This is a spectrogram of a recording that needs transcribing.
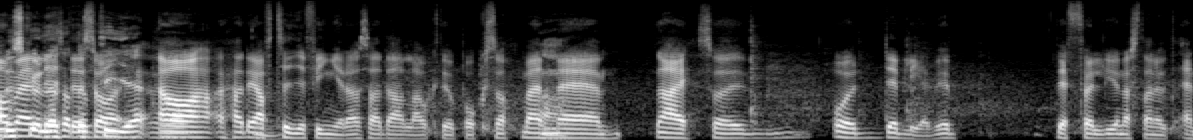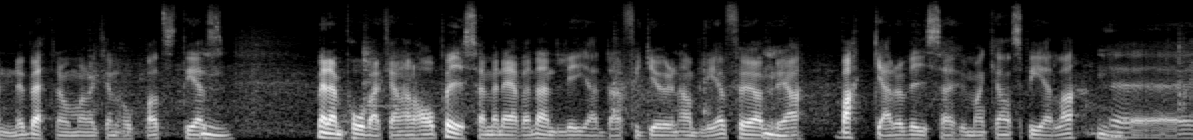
och du skulle ha satt upp så. tio. Ja, hade jag haft tio fingrar så hade alla åkt upp också. Men Ja. eh, nej, så och det blev ju. Det följer ju nästan ut ännu bättre än vad man hade kunnat hoppats. Dels Mm. med den påverkan han har på isen, men även den ledarfiguren han blev för övriga Mm. backar och visa hur man kan spela. Mm. Eh,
